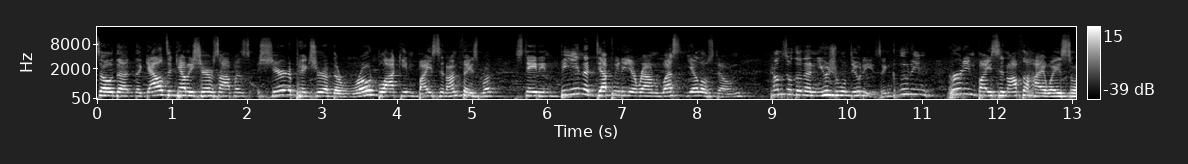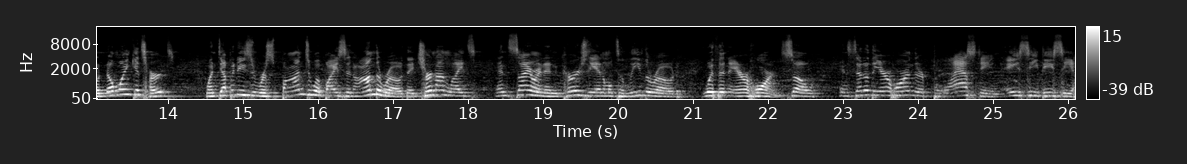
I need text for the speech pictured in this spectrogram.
So the, the Gallatin County Sheriff's Office shared a picture of the road blocking bison on Facebook, stating being a deputy around West Yellowstone comes with an unusual duties, including herding bison off the highways so no one gets hurt. When deputies respond to a bison on the road, they turn on lights and siren and encourage the animal to leave the road with an air horn. So instead of the air horn, they're blasting ACDC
